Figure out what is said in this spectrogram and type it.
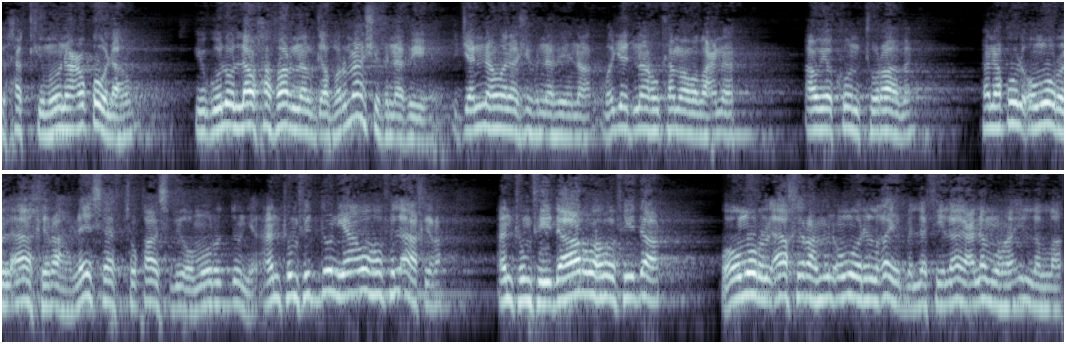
يحكمون عقولهم. يقولون لو حفرنا القبر ما شفنا فيه جنة ولا شفنا فيه نار وجدناه كما وضعناه أو يكون ترابا. فنقول أمور الآخرة ليست تقاس بأمور الدنيا. أنتم في الدنيا وهو في الآخرة. أنتم في دار وهو في دار. وأمور الآخرة من أمور الغيب التي لا يعلمها إلا الله.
